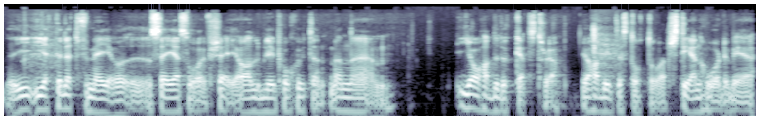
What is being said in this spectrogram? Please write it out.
Det är jättelätt för mig att säga så i och för sig. Jag har aldrig blivit påskjuten. Men eh, jag hade duckat tror jag. Jag hade inte stått och varit stenhård med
